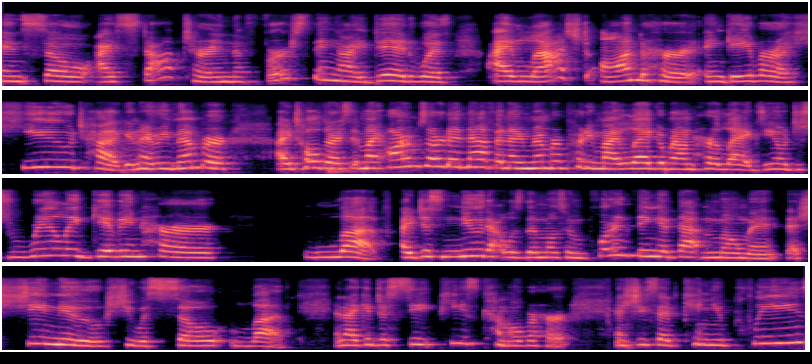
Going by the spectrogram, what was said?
And so I stopped her. And the first thing I did was I latched onto her and gave her a huge hug. And I remember I told her, I said, my arms aren't enough. And I remember putting my leg around her legs, you know, just really giving her love. I just knew that was the most important thing at that moment that she knew she was so loved. And I could just see peace come over her. And she said, Can you please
